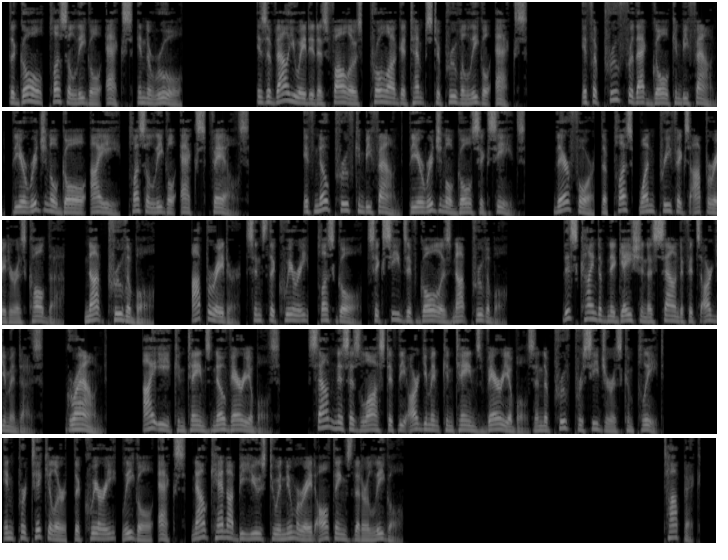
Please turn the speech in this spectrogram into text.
The goal plus a legal x in the rule is evaluated as follows Prolog attempts to prove a legal x. If a proof for that goal can be found, the original goal i.e., plus a legal x fails. If no proof can be found, the original goal succeeds. Therefore, the plus 1 prefix operator is called the not provable operator, since the query, plus goal, succeeds if goal is not provable. This kind of negation is sound if its argument is ground, i.e. contains no variables. Soundness is lost if the argument contains variables and the proof procedure is complete. In particular, the query, legal x, now cannot be used to enumerate all things that are legal.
